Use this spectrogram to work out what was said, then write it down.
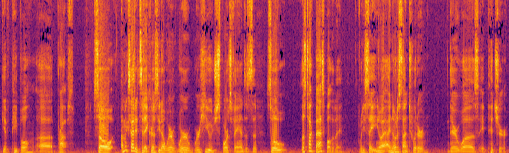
give people uh, props. So I'm excited today, Chris. You know we're we're we're huge sports fans. It's so let's talk basketball today. What do you say? You know I, noticed on Twitter there was a picture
